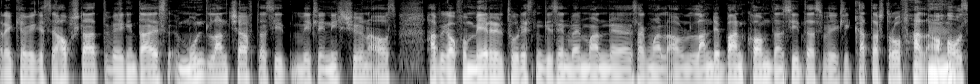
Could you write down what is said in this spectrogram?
Reykjavik ist die Hauptstadt, wegen da ist Mundlandschaft, das sieht wirklich nicht schön aus. Habe ich auch von mehreren Touristen gesehen, wenn man, äh, sag mal, auf Landebahn kommt, dann sieht das wirklich katastrophal mhm. aus.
